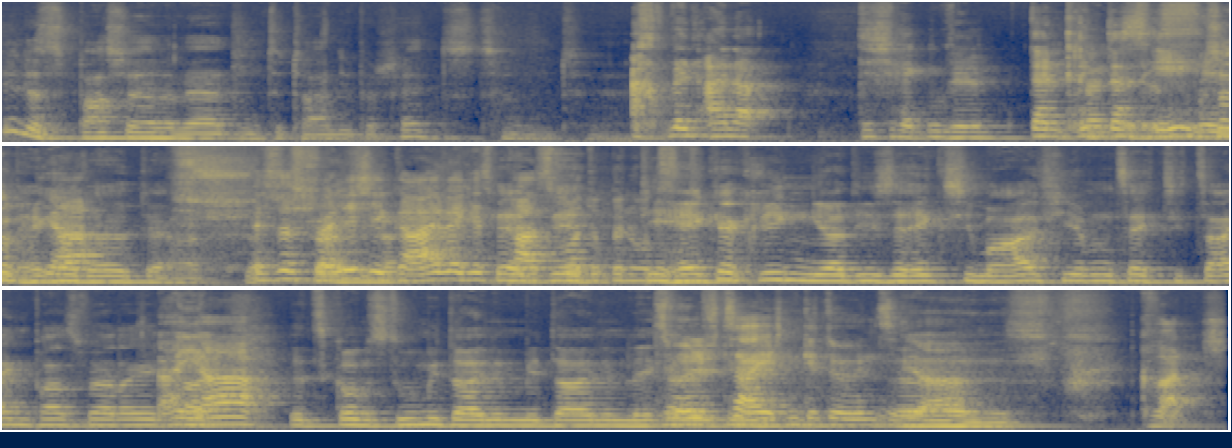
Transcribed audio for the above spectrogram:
ich finde, das Passwörter werden total überschätzt. Und, äh, Ach, wenn einer dich hacken will, Dann kriegt das ist eh es- so ein hin. Hacker, Ja. der, der hat. Es ist völlig egal, welches Der- Passwort der- du benutzt. Die Hacker kriegen ja diese Heximal 64 Zeichen Passwörter gekriegt. Ah, ja. Jetzt kommst du mit deinem mit deinem lächerlichen- Zwölf Zeichen Gedöns. Ja, Ja. das, Quatsch.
